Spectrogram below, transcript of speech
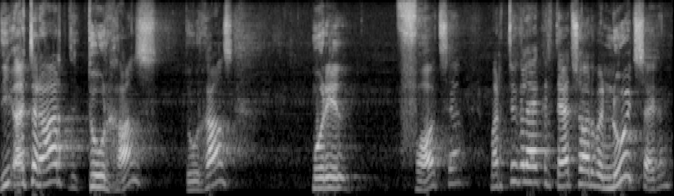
die uiteraard doorgaans, doorgaans moreel fout zijn. Maar tegelijkertijd zouden we nooit zeggen,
